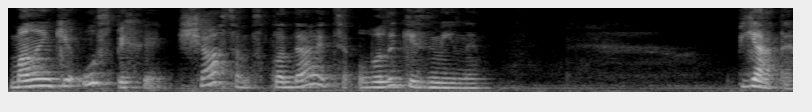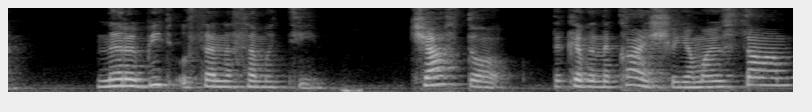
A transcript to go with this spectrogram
Маленькі успіхи з часом складаються у великі зміни. П'яте. Не робіть усе на самоті. Часто таке виникає, що я маю сам,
